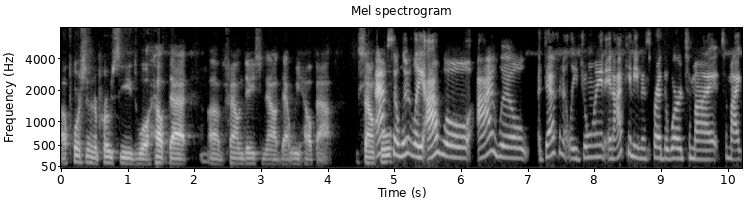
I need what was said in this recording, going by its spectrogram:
a portion of the proceeds will help that uh, foundation out that we help out. Sound cool? Absolutely. I will I will definitely join and I can even spread the word to my to my,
